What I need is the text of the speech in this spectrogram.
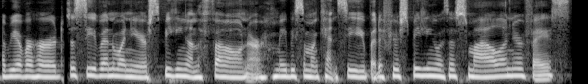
Have you ever heard, just even when you're speaking on the phone, or maybe someone can't see you, but if you're speaking with a smile on your face,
